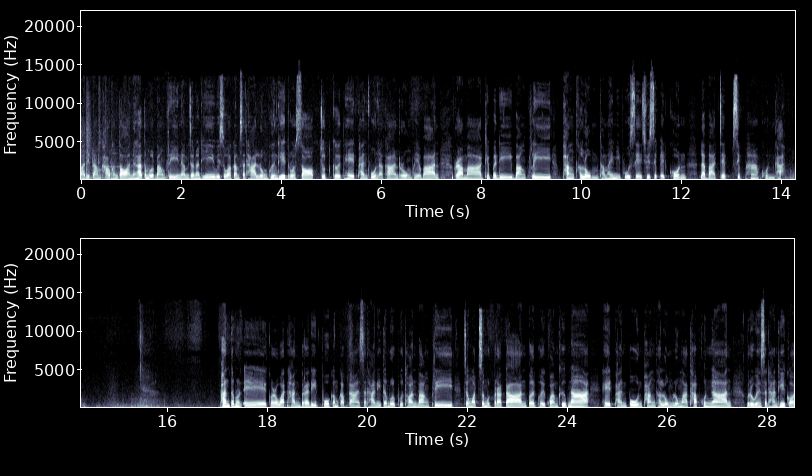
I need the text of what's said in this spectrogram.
มาติดตามข่าวกันต่อนะคะตำรวจบางพลีนำเจ้าหน้าที่วิศวกรรมสถานลงพื้นที่ตรวจสอบ จุดเกิดเหตุแผ่นปูนอาคารโรงพยาบาล รามาธิบดีบางพลี พังถล่มทำให้มีผู้เสียชีวิต 11 คน และบาดเจ็บ 15 คนค่ะ พันตำรวจเอกกรวัตหันประดิษฐ์ผู้กำกับการสถานีตำรวจภูธรบางพลี จังหวัดสมุทรปราการ เปิดเผยความคืบหน้า เหตุแผ่นปูนพังถล่มลงมาทับคนงาน บริเวณสถานที่ก่อ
